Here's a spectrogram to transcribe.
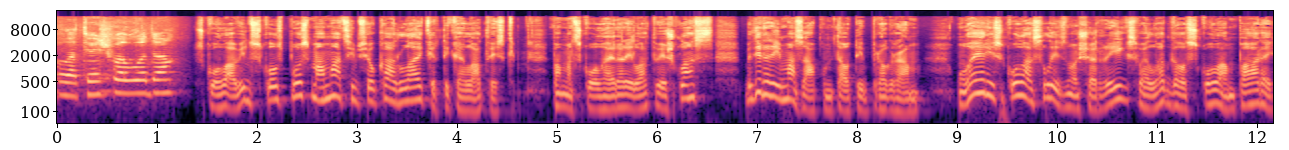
Latviešu valodā. Skolā vidusskolas posmā mācības jau kādu laiku ir tikai latviešu. Pamatskolā ir arī latviešu klases, bet ir arī mazākuma tautību programma. Un, lai arī skolā salīdzinoši ar Rīgas vai Latvijas skolām pārēj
